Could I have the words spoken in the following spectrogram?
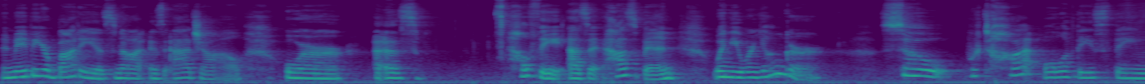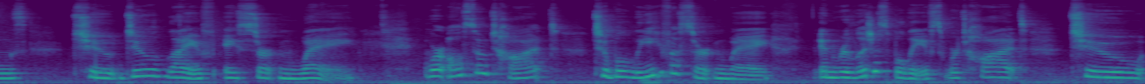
and maybe your body is not as agile or as healthy as it has been when you were younger so we're taught all of these things to do life a certain way. We're also taught to believe a certain way. In religious beliefs, we're taught to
